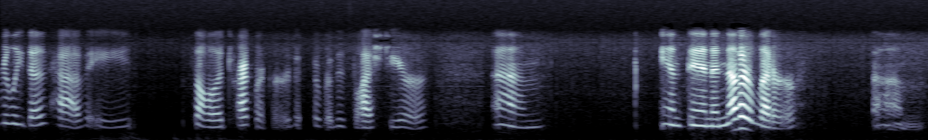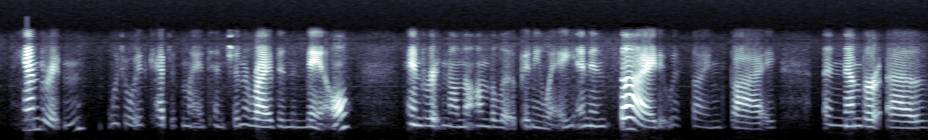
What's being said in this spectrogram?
really does have a solid track record over this last year. Um, and then another letter, um, handwritten, which always catches my attention, arrived in the mail, handwritten on the envelope anyway, and inside it was signed by a number of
